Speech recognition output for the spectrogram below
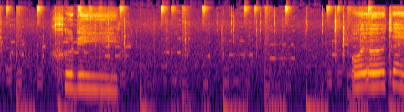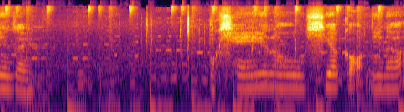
ๆ คือดี โอ้ยเอ้ยใจเย็นใจโอเคเราเคลียร์เกาะนี้แล้ว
